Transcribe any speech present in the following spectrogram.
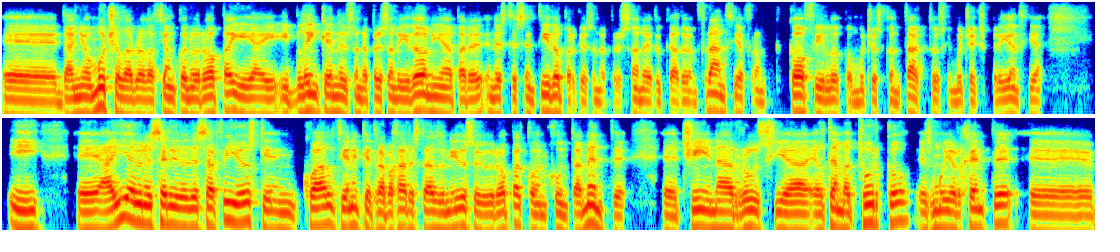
dañó mucho la relación con Europa y, Blinken es una persona idónea para, en este sentido porque es una persona educada en Francia, francófilo, con muchos contactos y mucha experiencia. Y eh, ahí hay una serie de desafíos que, en cual tienen que trabajar Estados Unidos y Europa conjuntamente. Eh, China, Rusia, el tema turco es muy urgente eh,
